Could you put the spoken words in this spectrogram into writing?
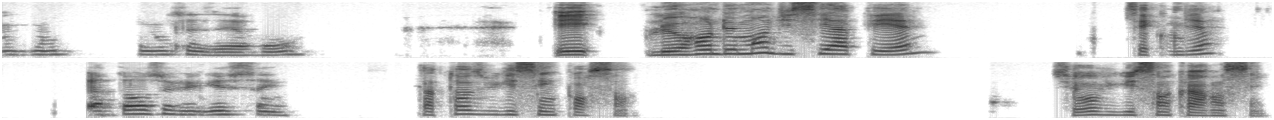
Non, c'est zéro. Et le rendement du CAPM, c'est combien? 14,5. 14,5%. 0,145.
